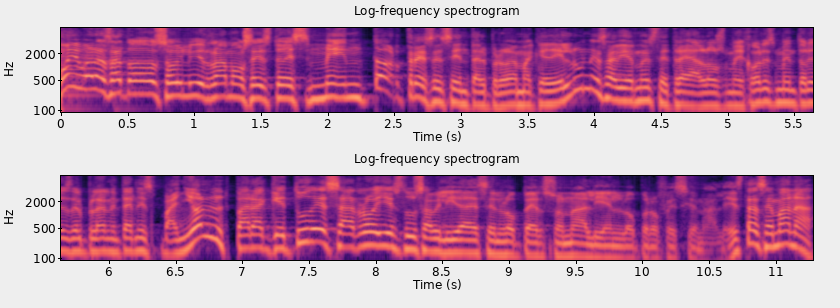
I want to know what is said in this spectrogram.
Muy buenas a todos, soy Luis Ramos, esto es Mentor 360, el programa que de lunes a viernes te trae a los mejores mentores del planeta en español para que tú desarrolles tus habilidades en lo personal y en lo profesional. Esta semana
